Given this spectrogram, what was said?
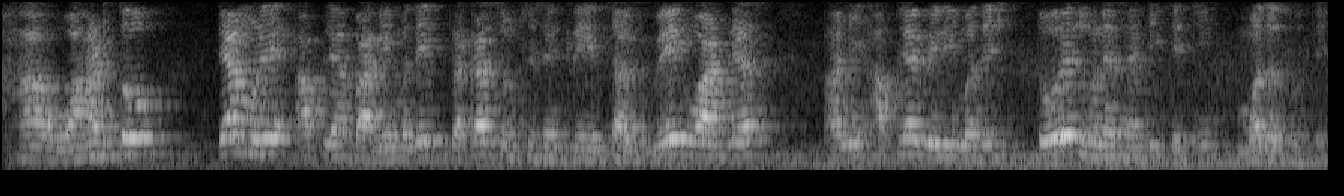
हा वाढतो. त्यामुळे आपल्या बागेमध्ये प्रकाश संश्लेषण क्रियेचा वेग वाढण्यास आणि आपल्या वेलीमध्ये स्टोरेज होण्यासाठी त्याची मदत होते.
